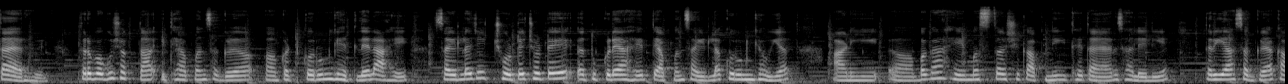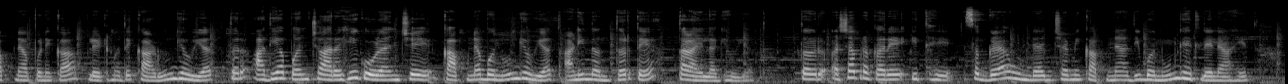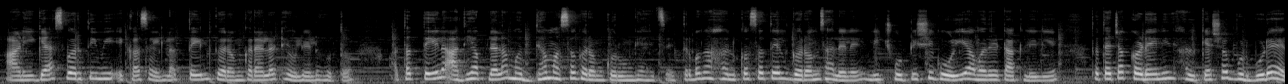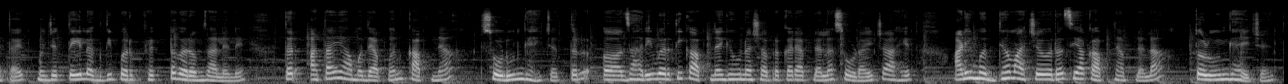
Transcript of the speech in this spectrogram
तयार होईल. तर बघू शकता इथे आपण सगळं कट करून घेतलेलं आहे. साईडला जे छोटे छोटे तुकडे आहेत ते आपण साईडला करून घेऊयात. आणि बघा हे मस्त अशी कापणी इथे तयार झालेली आहे. तर या सगळ्या कापण्या आपण एका प्लेटमध्ये काढून घेऊयात. तर आधी आपण चारही गोळ्यांचे कापण्या बनवून घेऊयात आणि नंतर ते तळायला घेऊयात. तर अशा प्रकारे इथे सगळ्या उंड्यांच्या मी कापण्या आधी बनवून घेतलेल्या आहेत. आणि गॅसवरती मी एका साईडला तेल गरम करायला ठेवलेलं होतं. आता तेल आधी आपल्याला मध्यम असं गरम करून घ्यायचं आहे तर बघा हलकंसं तेल गरम झालेलं आहे. मी छोटीशी गोळी यामध्ये टाकलेली आहे. तर त्याच्या कडेनी हलक्याशा बुडबुड्या येत आहेत म्हणजे तेल अगदी परफेक्ट गरम झालेलं आहे. तर आता यामध्ये आपण कापण्या सोडून घ्यायच्यात. तर झारीवरती कापण्या घेऊन अशा प्रकारे आपल्याला सोडायच्या आहेत. आणि मध्यम आचेवरच या कापण्या आपल्याला तळून घ्यायच्या आहेत.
